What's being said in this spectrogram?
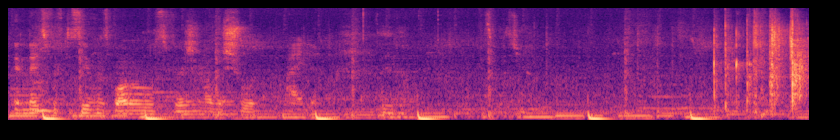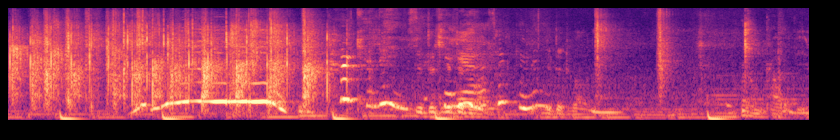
Fine. And that's 57's bottles version of a short island. There You did, you did well. You did well. I'm proud of you.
